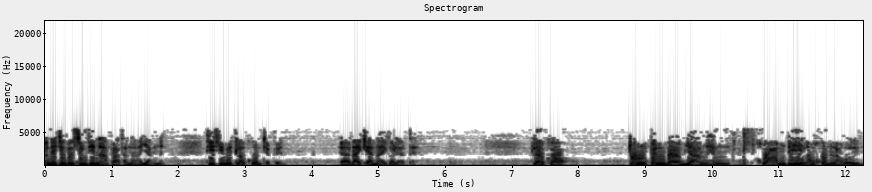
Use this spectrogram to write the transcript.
อันนี้จึงเป็นสิ่งที่น่าปรารถนาอย่างหนึ่ง ที่ชีวิตเราควรจะเป็นจะได้แค่ไหนก็แล้วแต่ แล้วก็จงเป็นแบบอย่างแห่งความดีของคนเหล่าอื่น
